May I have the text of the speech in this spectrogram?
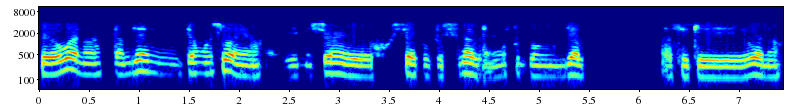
Pero bueno, también tengo un sueño, y mi sueño es ser profesional en el fútbol mundial. Así que bueno,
